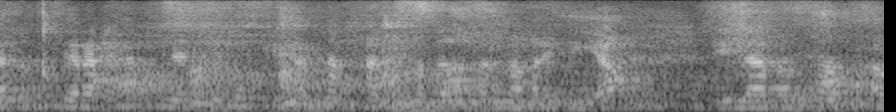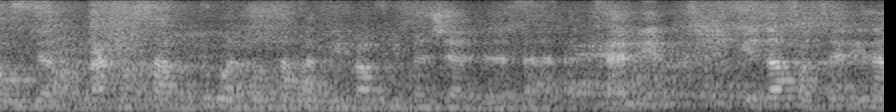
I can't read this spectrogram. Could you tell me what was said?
الاقتراحات التي ممكن أن تنقل المدرسة المغربية. إلى مسار أو مع مسار الدول المتقدمه في مجال آه، التعليم. إضافة إلى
